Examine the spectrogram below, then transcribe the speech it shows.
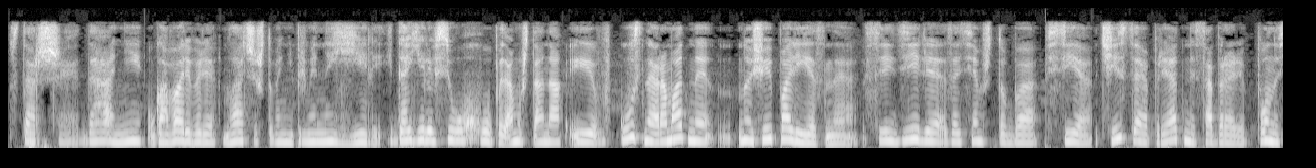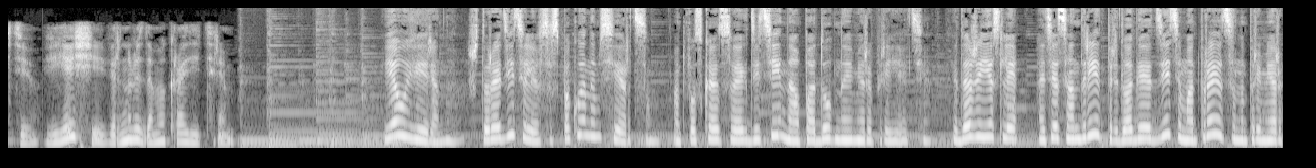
старшие, да, они уговаривали младших, чтобы они непременно ели, и доели всю уху, потому что она и вкусная, ароматная, но еще и полезная. Следили за тем, чтобы все чистые, опрятные, собрали полностью вещи и вернулись домой к родителям. Я уверена, что родители со спокойным сердцем отпускают своих детей на подобные мероприятия. И даже если отец Андрей предлагает детям отправиться, например,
